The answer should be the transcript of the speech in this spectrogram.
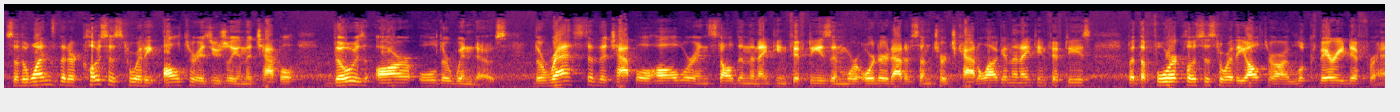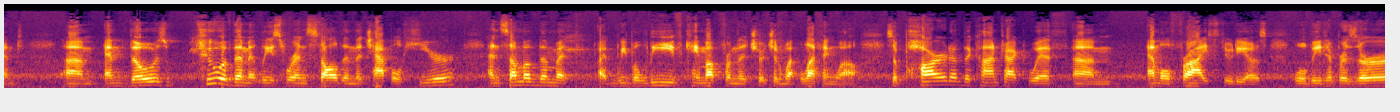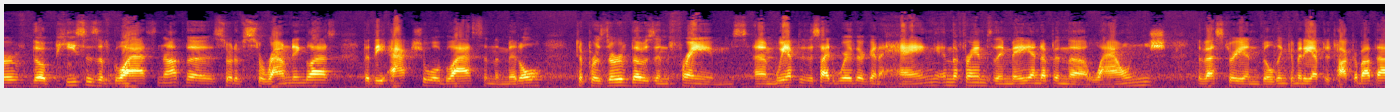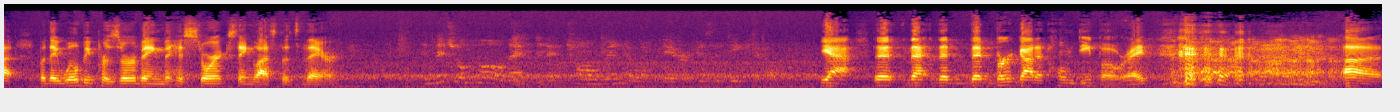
So the ones that are closest to where the altar is usually in the chapel, those are older windows. The rest of the chapel all were installed in the 1950s and were ordered out of some church catalog in the 1950s. But the four closest to where the altar are look very different. Um, and those, two of them at least, were installed in the chapel here, and some of them, uh, we believe, came up from the church in Leffingwell. So part of the contract with um, Emil Frei Studios will be to preserve the pieces of glass, not the sort of surrounding glass, but the actual glass in the middle, to preserve those in frames. Um, we have to decide where they're going to hang in the frames. They may end up in the lounge. The vestry and building committee have to talk about that, but they will be preserving the historic stained glass that's there. In Mitchell Hall, that, that tall window up there is a decal. Yeah, that that that that Bert got at Home Depot, right? uh,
